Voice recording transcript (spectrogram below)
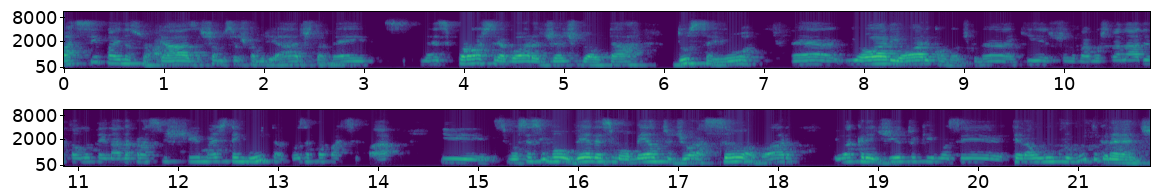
Participa aí na sua casa, chame seus familiares também. Né? Se prostre agora diante do altar do Senhor né? e ore, ore conosco. Né? Aqui a gente não vai mostrar nada, então não tem nada para assistir, mas tem muita coisa para participar. E se você se envolver nesse momento de oração agora, eu acredito que você terá um lucro muito grande,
